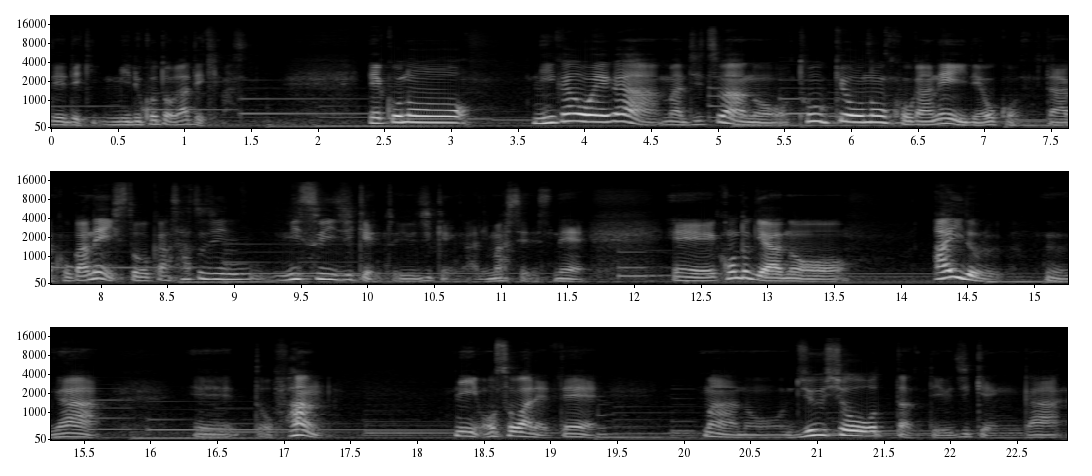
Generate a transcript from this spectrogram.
ででき見ることができます。でこの似顔絵が、まあ、実はあの東京の小金井で起こった小金井ストーカー殺人未遂事件という事件がありましてですね、えー、この時あのアイドルが、えーと、ファンに襲われて、まあ、あの重傷を負ったっていう事件が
